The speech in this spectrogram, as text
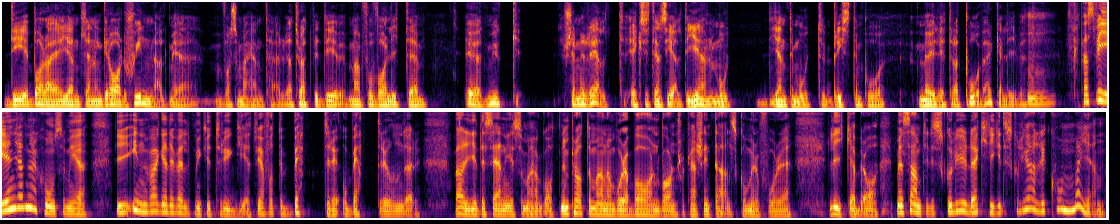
det är bara egentligen en gradskillnad med vad som har hänt här. Jag tror att det, man får vara lite ödmjuk generellt existentiellt igen mot, gentemot bristen på möjligheter att påverka livet. Mm. Fast vi är en generation som är, vi är invaggade väldigt mycket trygghet. Vi har fått det bättre och bättre under varje decennium som har gått. Nu pratar man om våra barnbarn som kanske inte alls kommer att få det lika bra. Men samtidigt skulle ju det där kriget det skulle ju aldrig komma igen.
